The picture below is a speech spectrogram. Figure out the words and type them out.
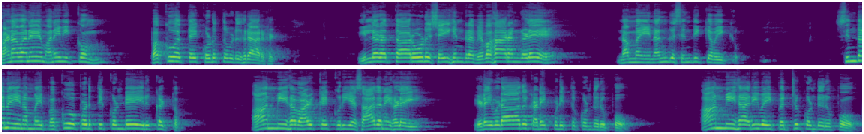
கணவனே மனைவிக்கும் பக்குவத்தை கொடுத்து விடுகிறார்கள். இல்லறத்தாரோடு செய்கின்ற விவகாரங்களே நம்மை நன்கு சிந்திக்க வைக்கும். சிந்தனை நம்மை பக்குவப்படுத்தி கொண்டே இருக்கட்டும். ஆன்மீக வாழ்க்கைக்குரிய சாதனைகளை இடைவிடாது கடைப்பிடித்து கொண்டிருப்போம். ஆன்மீக அறிவை பெற்றுக்கொண்டிருப்போம்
